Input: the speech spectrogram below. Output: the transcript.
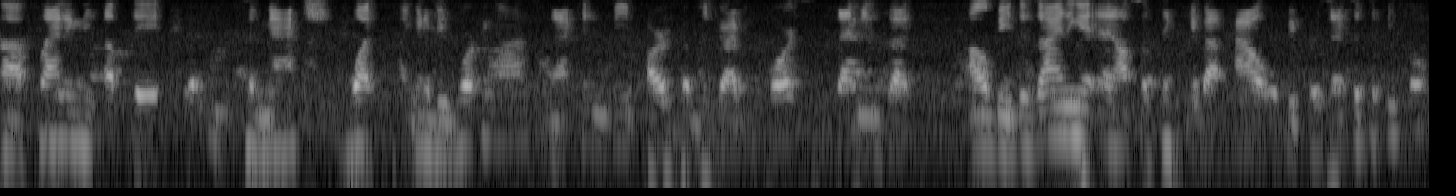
uh, planning the update to match what I'm going to be working on, so that can be part of the driving force. That means that I'll be designing it and also thinking about how it will be presented to people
